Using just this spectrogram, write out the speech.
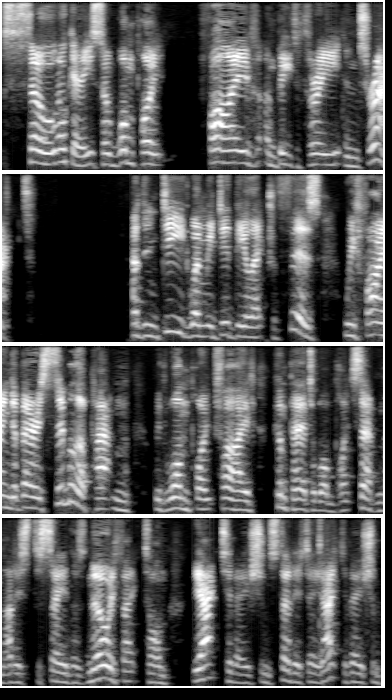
so, okay, so 1.5 and beta 3 interact. And indeed, when we did the electrophys, we find a very similar pattern with 1.5 compared to 1.7. That is to say, there's no effect on the activation, steady state activation,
